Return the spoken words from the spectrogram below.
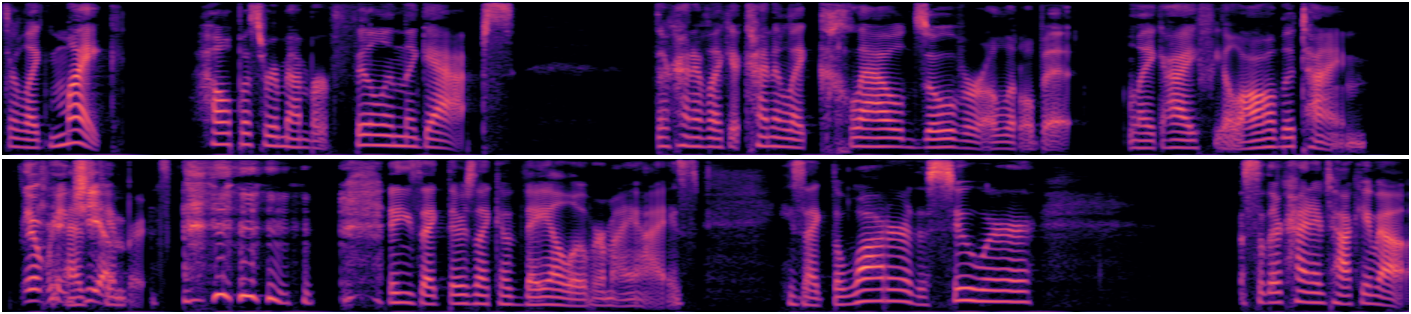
They're like, Mike, help us remember, fill in the gaps. They're kind of like it kind of like clouds over a little bit, like I feel all the time Oh, as yeah. Kim Burns. and he's like, there's like a veil over my eyes. He's like, the water, the sewer. So they're kind of talking about,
